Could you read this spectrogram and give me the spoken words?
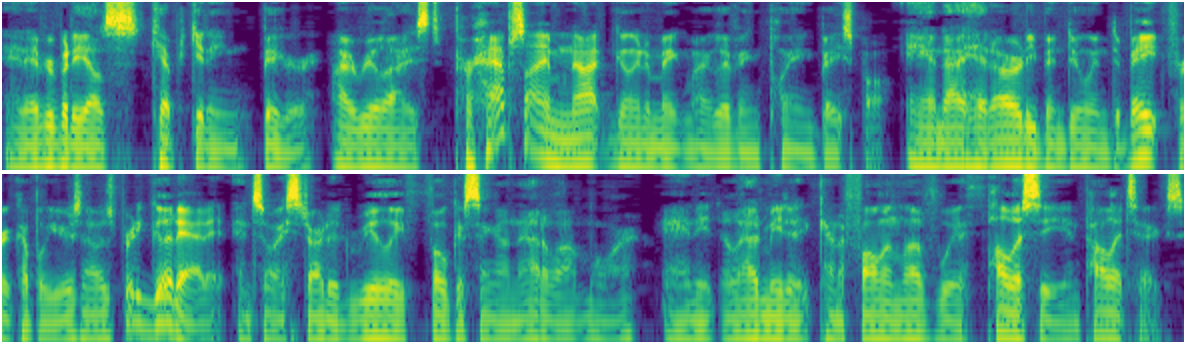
and everybody else kept getting bigger, I realized perhaps I'm not going to make my living playing baseball. And I had already been doing debate for a couple years and I was pretty good at it. And so I started really focusing on that a lot more. And it allowed me to kind of fall in love with policy and politics.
